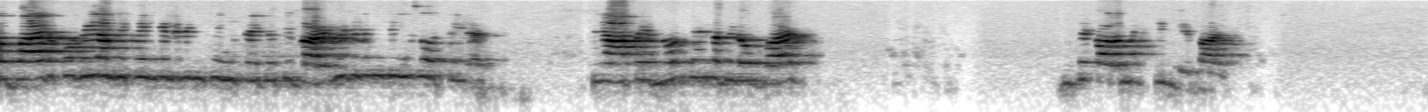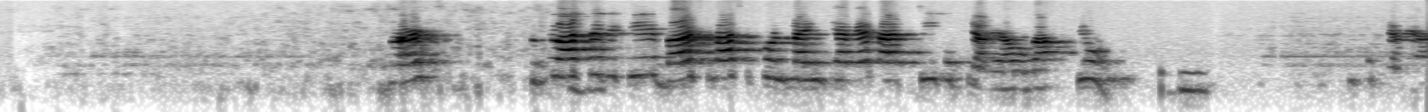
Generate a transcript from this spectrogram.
तो बर्ड को भी हम लिखेंगे लिविंग थिंग्स है क्योंकि बर्ड भी लिविंग थिंग्स होती है। तो यहाँ पे नोट करें सभी लोग बर्ड जिसे कॉलम लिखेंगे बर्ड बर्ड उसके बाद से देखिए बर्ड क्लास को अंडरलाइन किया गया टाइप सी को किया गया होगा। क्यों? किसको किया गया।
